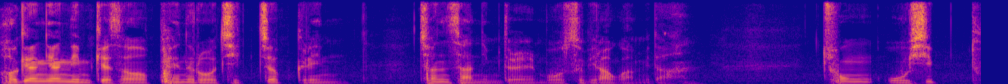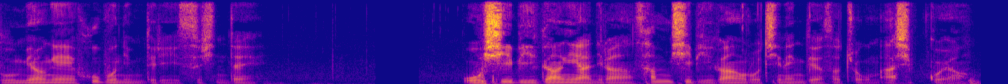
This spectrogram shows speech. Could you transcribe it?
허경영님께서 펜으로 직접 그린 천사님들 모습이라고 합니다. 총 52명의 후보님들이 있으신데 52강이 아니라 32강으로 진행되어서 조금 아쉽고요.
